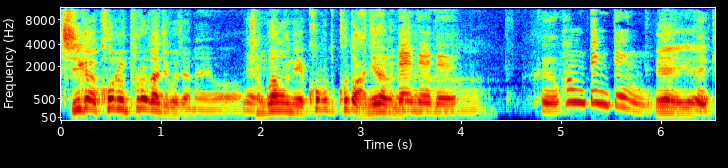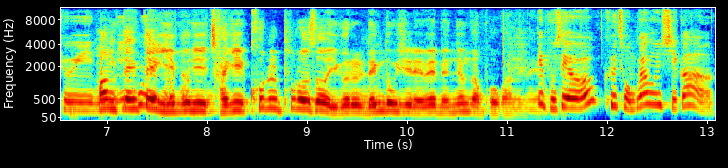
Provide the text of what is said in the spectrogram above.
지가 코를 풀어가지고잖아요. 네. 정광훈이 코, 코도 아니라는 네, 거잖아. 네, 네. 그 황땡땡 예, 예. 그 교인이 황땡땡 이분이. 자기 코를 풀어서 이거를 냉동실에 왜 몇 년간 보관을 해요? 보세요. 그 정광훈 씨가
